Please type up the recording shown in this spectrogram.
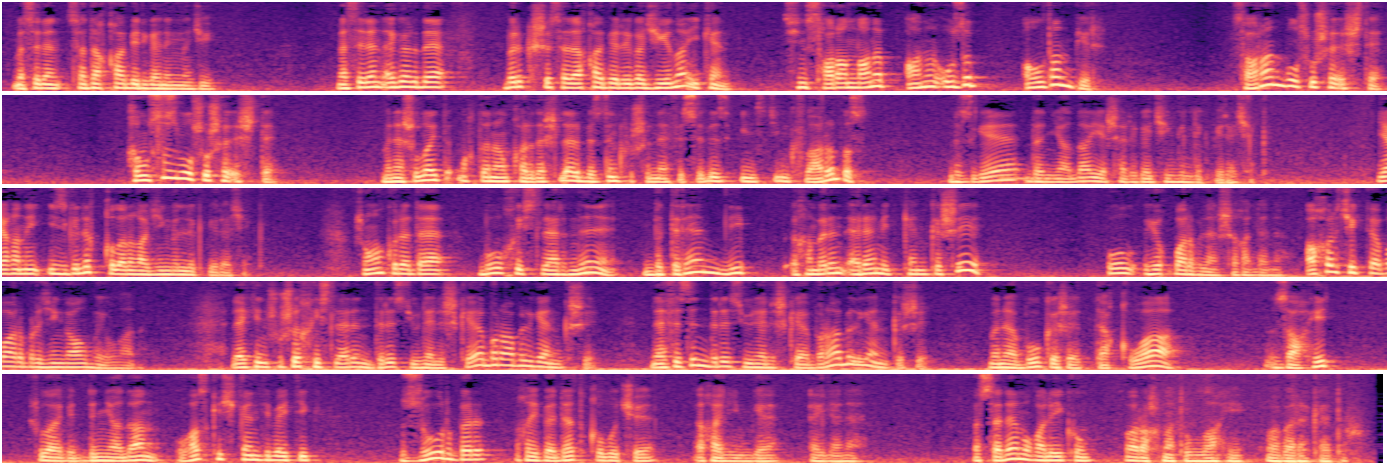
Мәсәлән, сәдака биргәнеңне җый. Мәсәлән, әгәр дә бер кеше сәдака бирергә җыена икән, син саранланып, аны узып, алдан бир. Саран бул шушы эштә. Комсыз бул шушы эштә. Менә шулай итеп, мөхтәрәм кардәшләр, безнең шушы нәфесебез, инстинктларыбыз безгә дөньяда яшәргә җиңеллек бирәчәк. Ягъни изгелек кылырга җиңеллек бирәчәк. Шуңа күрә дә бу хисләрне бетерәм дип гомерен әрәм иткән кеше Ул юк-бар белән шөгыльләнә. Ахыр чиктә барыбер җиңә алмый ул аны. Ләкин шушы хисләрен дөрес юнәлешкә бора белгән кеше, нәфесен дөрес юнәлешкә бора белгән кеше, менә бу кеше тәкъва, заһид, шулай бит, дөньядан ваз кичкән дип әйтик, зур бер гыйбадәт кылучы галимгә әйләнә. Вәссәламү галәйкүм вә рахматуллаһи вә бәрәкәтүһ.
